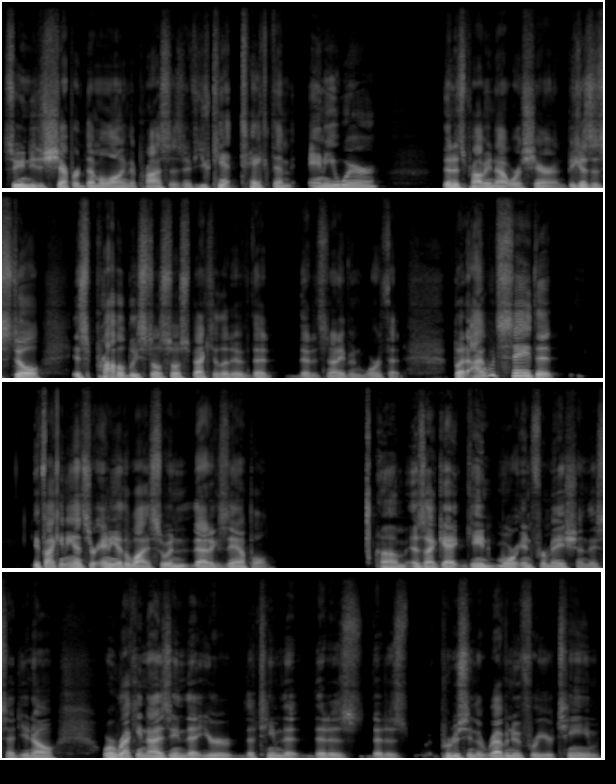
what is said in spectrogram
So you need to shepherd them along the process. And if you can't take them anywhere, then it's probably not worth sharing because it's still it's probably still so speculative that that it's not even worth it. But I would say that if I can answer any of the whys, so in that example, um, as I get, gained more information, they said, you know, we're recognizing that you're the team that that is that is producing the revenue for your team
